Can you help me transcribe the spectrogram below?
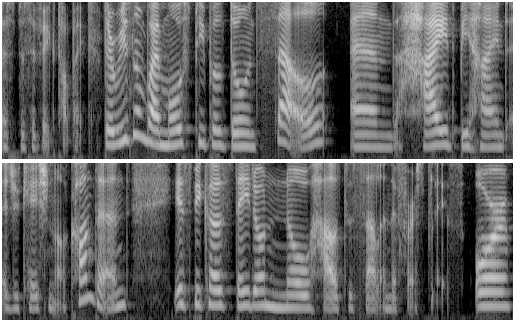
a specific topic. The reason why most people don't sell and hide behind educational content is because they don't know how to sell in the first place. Or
